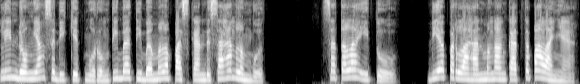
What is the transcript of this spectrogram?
Lindong yang sedikit murung tiba-tiba melepaskan desahan lembut. Setelah itu, dia perlahan mengangkat kepalanya.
